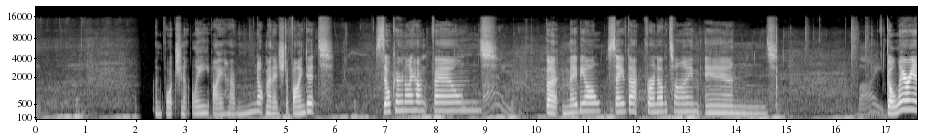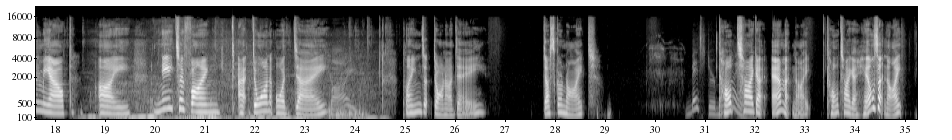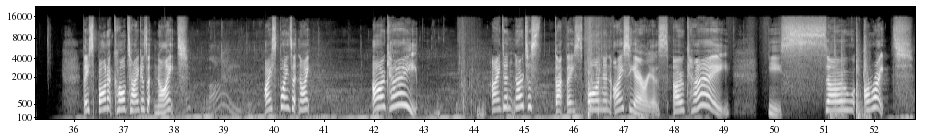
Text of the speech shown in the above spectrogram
Unfortunately, I have not managed to find it. Silcoon I haven't found. But maybe I'll save that for another time. And. Galarian Meowth, I need to find at dawn or day. Vibe. Plains at dawn or day. Dusk or night. Mr. Cold. Taiga M at night. Cold Taiga Hills at night. They spawn at Cold Taigas at night. Ice Plains at night. Okay. I didn't notice that they spawn in icy areas. Okay. Yes. So, alright.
